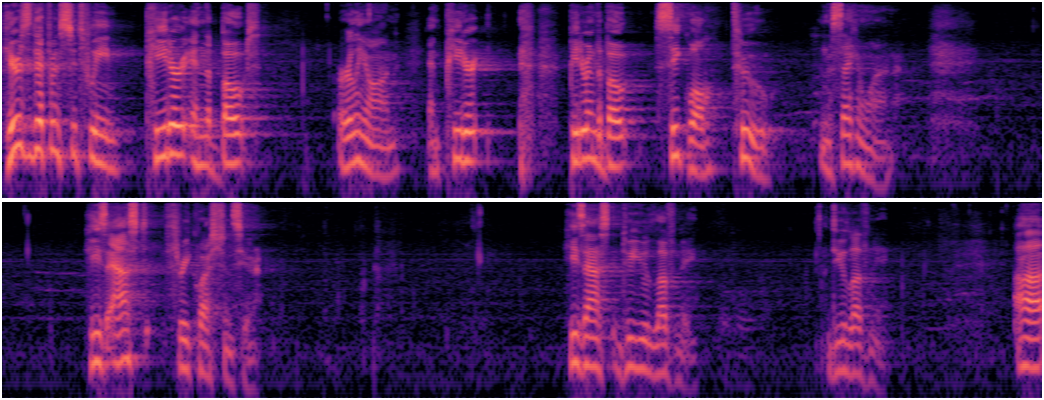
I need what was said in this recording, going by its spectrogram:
Here's the difference between Peter in the boat early on, and Peter, Peter in the boat, sequel two in the second one. He's asked three questions here. He's asked, Do you love me? Do you love me? Uh,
